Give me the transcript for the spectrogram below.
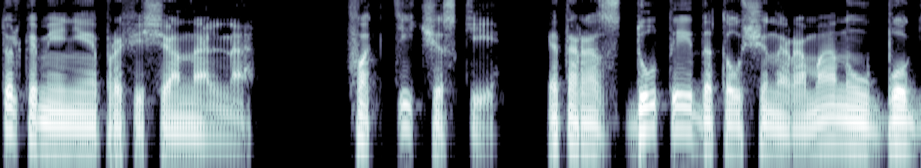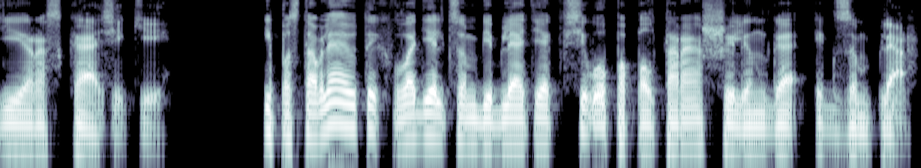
только менее профессионально. Фактически, это раздутые до толщины романа убогие рассказики, и поставляют их владельцам библиотек всего по полтора шиллинга экземпляр.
